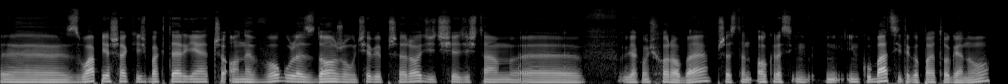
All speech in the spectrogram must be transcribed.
e, złapiesz jakieś bakterie, czy one w ogóle zdążą u ciebie przerodzić się gdzieś tam e, w jakąś chorobę przez ten okres in, in, inkubacji tego patogenu,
